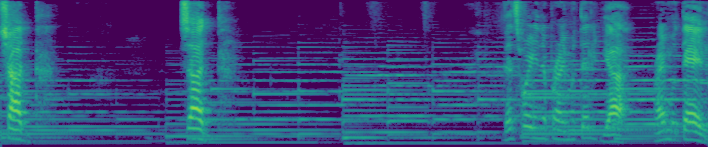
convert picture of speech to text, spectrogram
Chad. Chad. That's where in the Prime Hotel? Yeah, Prime Hotel.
